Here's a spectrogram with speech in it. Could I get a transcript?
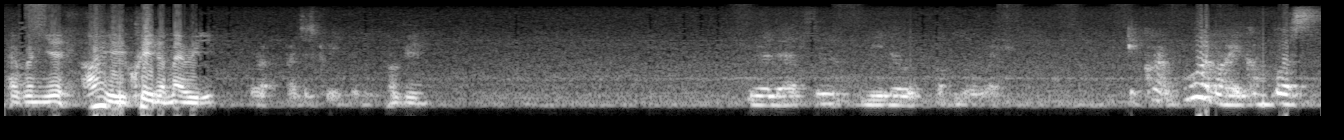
Haven't yet. Huh? You create a map already? Yeah, I just created it. Okay. In the middle of nowhere. Hey crap, who am I? Compass.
